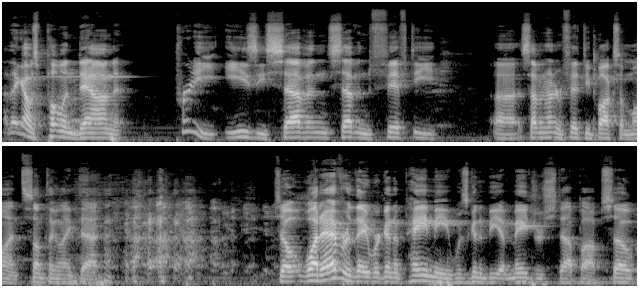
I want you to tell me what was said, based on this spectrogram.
I think I was pulling down pretty easy seven, seven fifty, uh, seven hundred fifty bucks a month, something like that. so whatever they were going to pay me was going to be a major step up. So,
